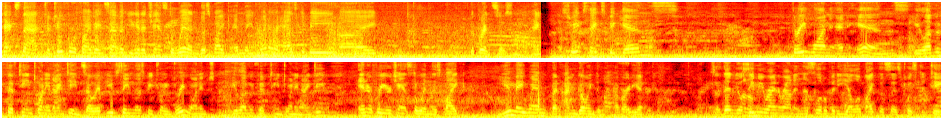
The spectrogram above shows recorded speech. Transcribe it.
text that to 24587. You get a chance to win this bike, and the winner has to be by the Prince So Small. Sweepstakes begins 3 1 and ends 11 15 2019. So if you've seen this between 3 1 and 11 15 2019, enter for your chance to win this bike. You may win, but I'm going to win. I've already entered. So then you'll see me riding around in this little bitty yellow bike that says Twisted Tea,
